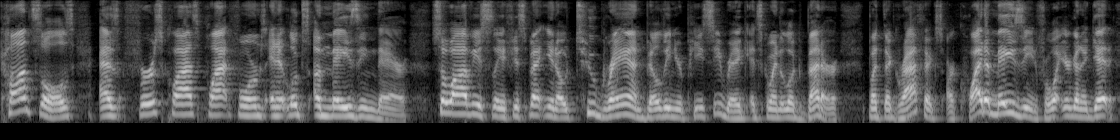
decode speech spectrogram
consoles as first class platforms, and it looks amazing there. So obviously, if you spent, you know, two grand building your PC rig, it's going to look better. But the graphics are quite amazing for what you're going to get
